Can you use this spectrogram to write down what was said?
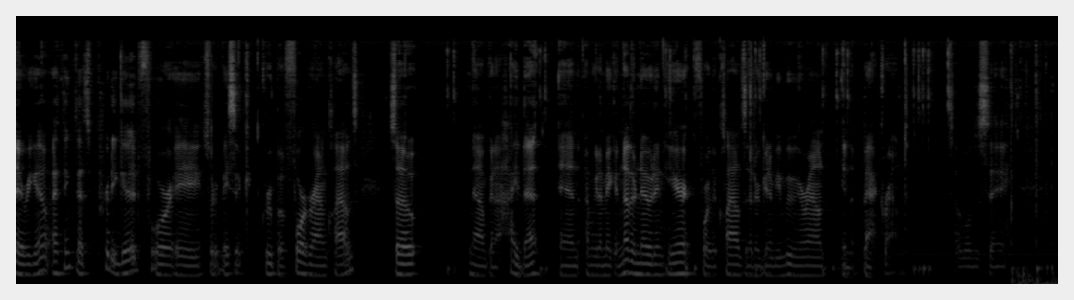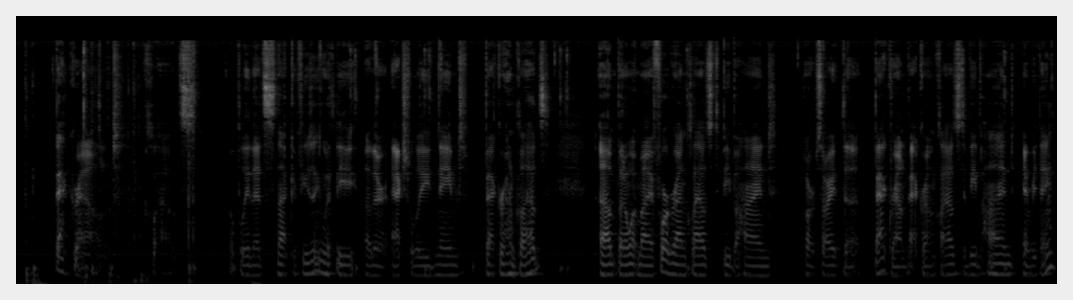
There we go. I think that's pretty good for a sort of basic group of foreground clouds. So now I'm going to hide that and I'm going to make another node in here for the clouds that are going to be moving around in the background. So we'll just say background Hopefully that's not confusing with the other actually named background clouds. Uh, but I want my foreground clouds to be behind, or sorry, the background background clouds to be behind everything.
